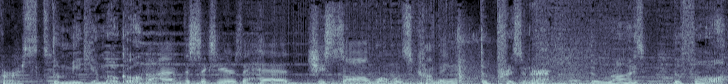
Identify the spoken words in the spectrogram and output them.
first. The media mogul. Five to six years ahead, she saw what was coming. The prisoner. The rise, the fall,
